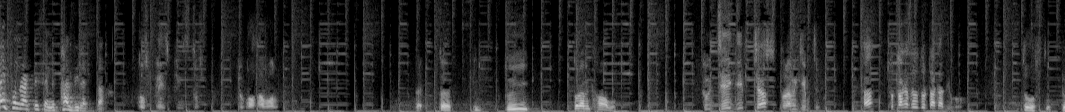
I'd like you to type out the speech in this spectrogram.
আই ফোন রাখতেছি আমি ফাজিল একটা। দোস্ত প্লিজ প্লিজ দোস্ত একটু কথা বল। তুই তোর আমি খাওয়াবো। তুই যে গিফট চাস তোর আমি গিফট দিব। হ্যাঁ? তোর টাকা চাই তোর টাকা দিব। দোস্ত একটু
